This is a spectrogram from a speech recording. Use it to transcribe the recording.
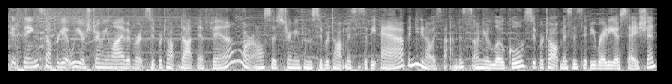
To Good Things. Don't forget, we are streaming live over at supertalk.fm. We're also streaming from the Supertalk Mississippi app, and you can always find us on your local Supertalk Mississippi radio station.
